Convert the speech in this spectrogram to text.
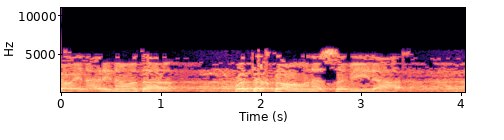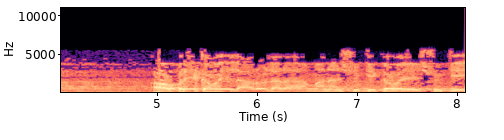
کوي نارینه وتا وتقطعون السبیل او پرې کوي لارو لرا من شکی کوي شکی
